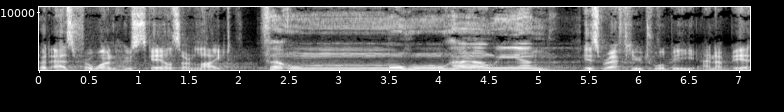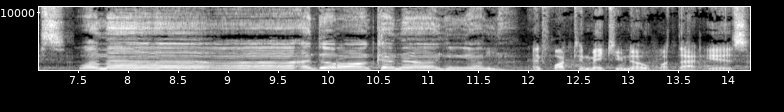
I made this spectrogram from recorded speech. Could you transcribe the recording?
But as for one whose scales are light, his refuge will be an abyss. And what can make you know what that is?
